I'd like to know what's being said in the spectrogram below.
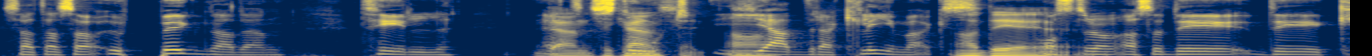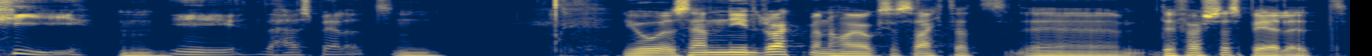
Så att alltså uppbyggnaden till Den ett stort Ja. jädra klimax. Ja, det är... Måste de, alltså det, det är key Mm. i det här spelet. Mm. Jo, sen Neil Druckmann har ju också sagt att eh, det första spelet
